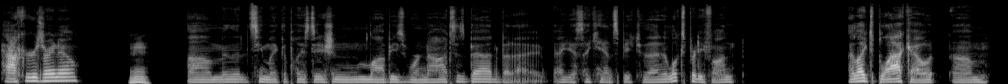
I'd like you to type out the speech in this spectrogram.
hackers right now. Hmm. Um, and it seemed like the PlayStation lobbies were not as bad, but I, I guess I can't speak to that. It looks pretty fun. I liked Blackout. Um,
